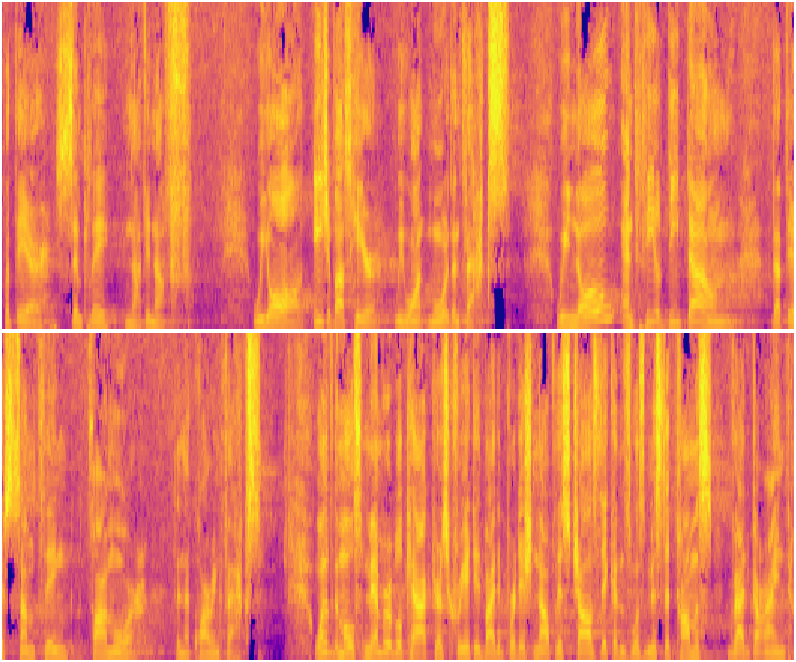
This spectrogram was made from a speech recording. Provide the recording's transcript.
but they are simply not enough. We all, each of us here, we want more than facts. We know and feel deep down that there's something far more than acquiring facts. One of the most memorable characters created by the British novelist Charles Dickens was Mr. Thomas Gradgrind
